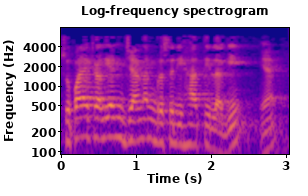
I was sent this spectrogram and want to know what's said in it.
Supaya kalian jangan bersedih hati lagi, ya,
